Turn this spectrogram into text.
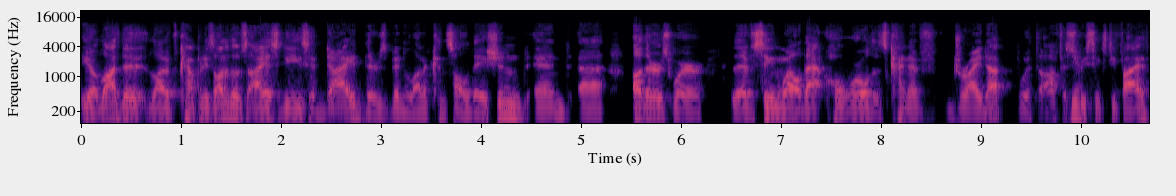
you know a lot of the a lot of companies a lot of those isvs have died. There's been a lot of consolidation and uh, others where they've seen well that whole world is kind of dried up with office yeah. 365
